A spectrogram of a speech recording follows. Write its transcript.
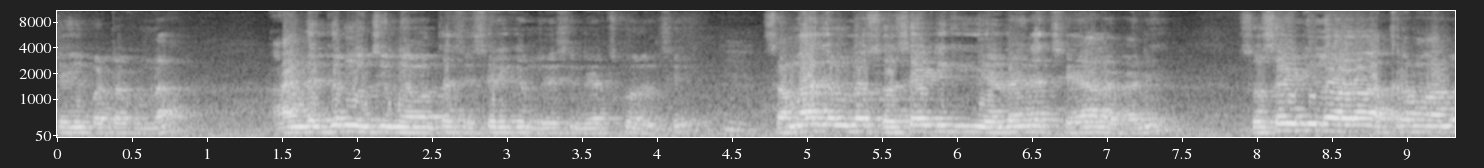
చేయి పట్టకుండా ఆయన దగ్గర నుంచి మేమంతా శిష్యరికం చేసి నేర్చుకొని వచ్చి సమాజంలో సొసైటీకి ఏదైనా చేయాలా కానీ సొసైటీలో అక్రమాలు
